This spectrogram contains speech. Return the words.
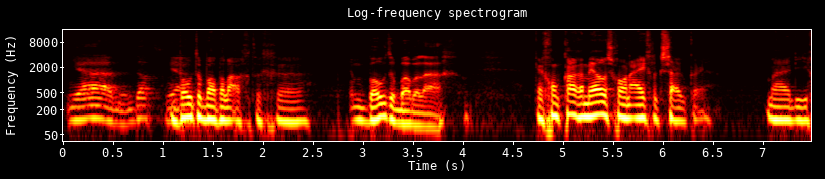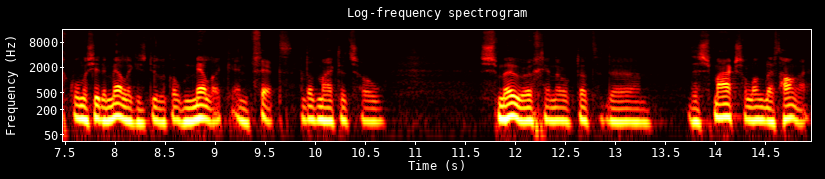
ja dat. een boterbabbelachtig. eh. Een boterbabbelaar. Kijk, gewoon karamel is gewoon eigenlijk suiker. Maar die gecondenseerde melk is natuurlijk ook melk en vet. En dat maakt het zo smeuig en ook dat de, de smaak zo lang blijft hangen.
